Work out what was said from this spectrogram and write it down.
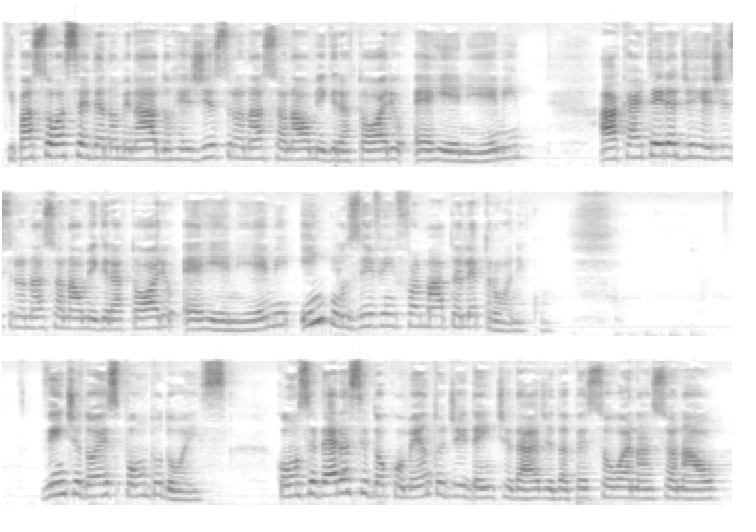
que passou a ser denominado Registro Nacional Migratório RNM, a carteira de Registro Nacional Migratório RNM, inclusive em formato eletrônico. 22.2 Considera-se documento de identidade da pessoa nacional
